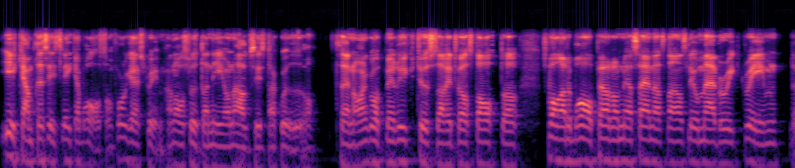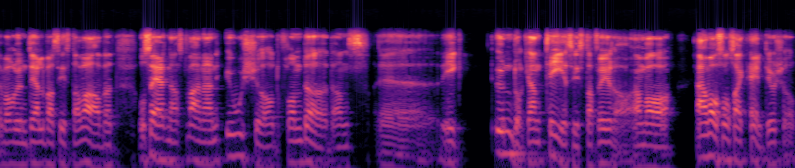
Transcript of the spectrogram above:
gick han precis lika bra som Four Guys Dream. Han avslutade 9,5 sista sju. Sen har han gått med rycktussar i två starter. Svarade bra på dem när senast när han slog Maverick Dream. Det var runt 11 sista varvet. Och senast vann han okörd från dödens. Eh, det gick underkant 10 sista fyra. Han var, han var som sagt helt okörd.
